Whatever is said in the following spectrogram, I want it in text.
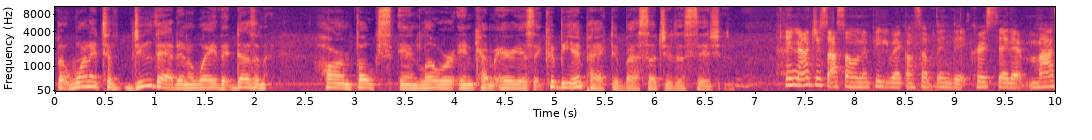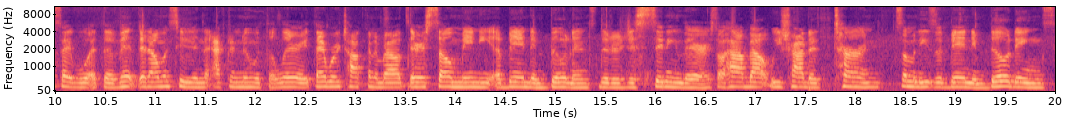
but wanted to do that in a way that doesn't harm folks in lower income areas that could be impacted by such a decision. And I just also want to piggyback on something that Chris said at my table at the event that I went to in the afternoon with the Lyric. They were talking about there's so many abandoned buildings that are just sitting there. So how about we try to turn some of these abandoned buildings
